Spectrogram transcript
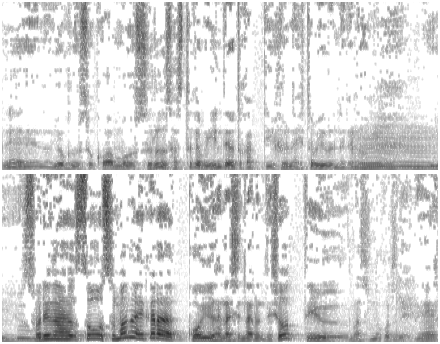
ね、よくそこはもうスルーさせとけばいいんだよとかっていうふうな人もいるんだけど、うん。それがそう済まないからこういう話になるんでしょっていう、まあ、そんなことだよね。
